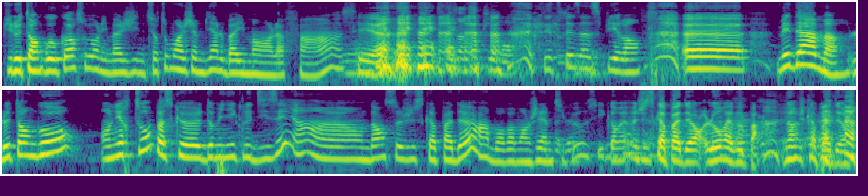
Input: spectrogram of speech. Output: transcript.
Puis le tango corse, oui, on l'imagine. Surtout moi, j'aime bien le bâillement à la fin. hein. C'est euh, Très inspirant. c'est très inspirant. Mesdames, le tango, On y retourne parce que Dominique le disait, hein, euh, on danse jusqu'à pas d'heure. hein. Bon, on va manger un petit peu aussi quand même. Jusqu'à pas d'heure. Laure, elle veut pas. Non, jusqu'à pas d'heure.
